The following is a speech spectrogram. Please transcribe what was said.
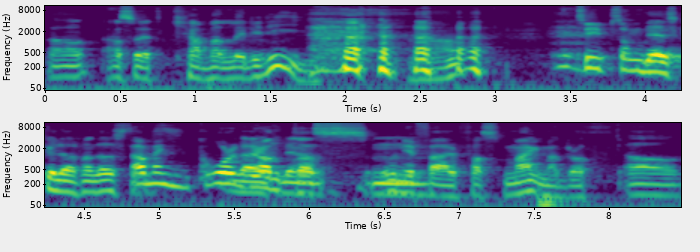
Ja. Alltså ett kavalleri. Typ som... Det skulle vara fantastiskt. Ja men Verkligen. Mm. ungefär fast Magmadroth. Ja.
